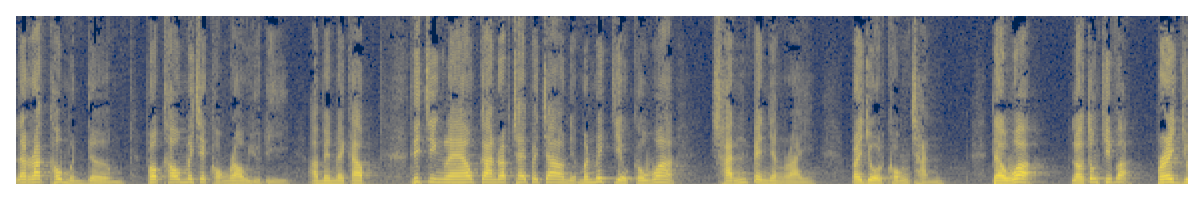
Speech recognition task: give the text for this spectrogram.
และรักเขาเหมือนเดิม เพราะเขาไม่ใช่ของเราอยู่ดีอเมนไหมครับ ที่จริงแล้วการรับใช้พระเจ้าเนี่ยมันไม่เกี่ยวกับว่าฉันเป็นอย่างไร ประโยชน์ของฉัน แต่ว่าเราต้องคิดว่าประโย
